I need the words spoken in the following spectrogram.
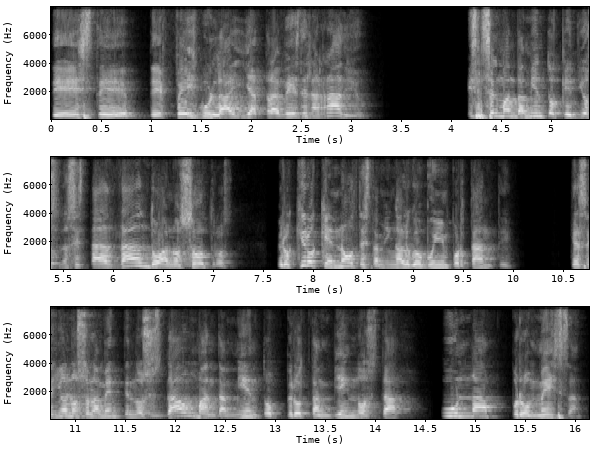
de este de Facebook Live y a través de la radio. Ese es el mandamiento que Dios nos está dando a nosotros. Pero quiero que notes también algo muy importante, que el Señor no solamente nos da un mandamiento, pero también nos da una promesa.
